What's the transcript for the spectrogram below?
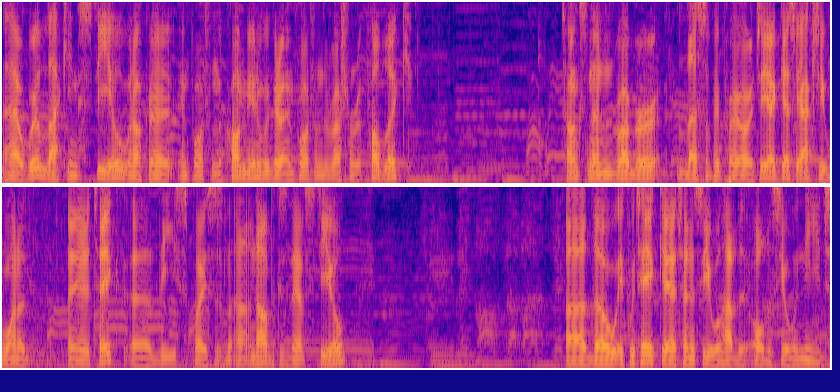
Uh, we're lacking steel, we're not going to import from the commune, we're going to import from the Russian Republic. Tungsten and rubber, less of a priority. I guess we actually want to uh, take uh, these places now because they have steel. Uh, though, if we take uh, Tennessee, we'll have the, all the steel we need.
